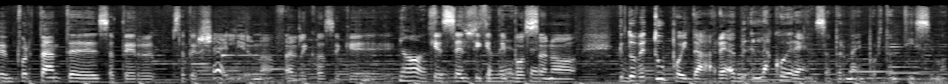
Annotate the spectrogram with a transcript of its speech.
è importante saper, saper scegliere, no? fare le cose che, no, che sì, senti che ti possano, dove tu puoi dare. La coerenza per me è importantissimo,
